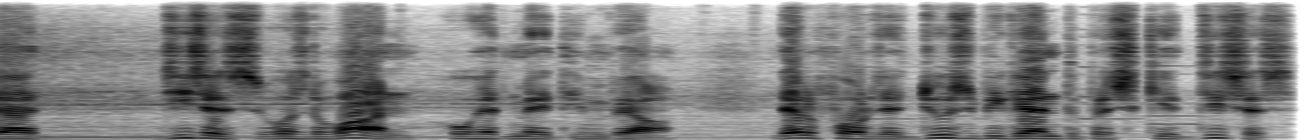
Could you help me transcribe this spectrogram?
that Jesus was the one who had made him well. Therefore, the Jews began to persecute Jesus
